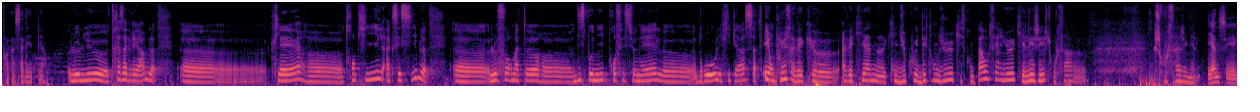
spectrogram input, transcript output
voilà, ça allait être bien. Le lieu très agréable, euh, clair, euh, tranquille, accessible. Euh, le formateur euh, disponible, professionnel, euh, drôle, efficace. Et en plus avec, euh, avec Yann qui du coup est détendu, qui se prend pas au sérieux, qui est léger, je trouve ça, je trouve ça génial. Yann c'est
